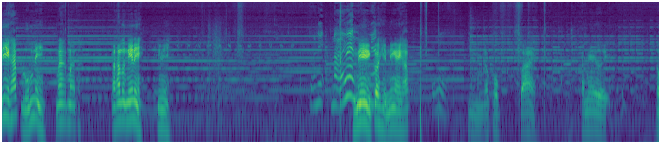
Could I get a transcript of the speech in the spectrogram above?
นี่ครับหลุมนี่มามามาทำตรงนี้นี่นี่นี่ ไหนแม่นี่ก็เห็นนี่ไงครับตัวนี้อืมเอากลบไปทำไงเอ่ยเอา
